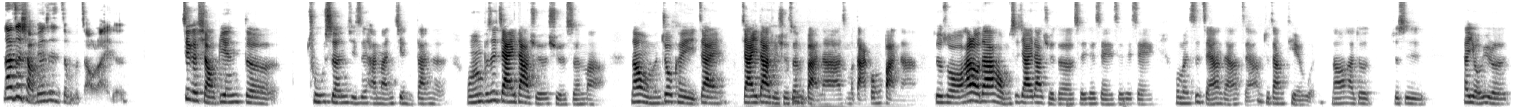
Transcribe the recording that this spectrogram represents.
那这小编是怎么找来的？这个小编的。出身其实还蛮简单的，我们不是嘉义大学的学生嘛，然后我们就可以在嘉义大学学生版啊，什么打工版啊，就是说，Hello，大家好，我们是嘉义大学的谁谁谁谁谁谁，我们是怎样怎样怎样，就这样贴文，然后他就就是他犹豫了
